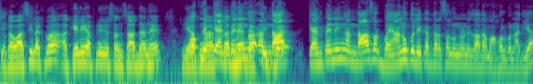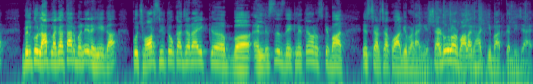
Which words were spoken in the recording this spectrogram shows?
तो कवासी लखमा अकेले अपने जो संसाधन है या अपने कैंपेनिंग और अंदाज कैंपेनिंग अंदाज और बयानों को लेकर दरअसल उन्होंने ज़्यादा माहौल बना दिया। बिल्कुल आप लगातार बने रहिएगा। कुछ और सीटों का जरा एक एनालिसिस देख लेते हैं और उसके बाद इस चर्चा को आगे बढ़ाएँगे। शहडोल और बालाघाट की बात कर ली जाए।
